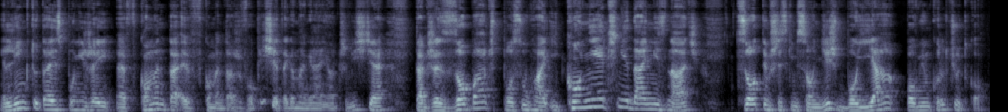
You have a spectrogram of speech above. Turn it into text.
Link tutaj jest poniżej e, w, komenta- e, w komentarzu, w opisie tego nagrania oczywiście. Także zobacz, posłuchaj i koniecznie daj mi znać, co o tym wszystkim sądzisz, bo ja powiem króciutko.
